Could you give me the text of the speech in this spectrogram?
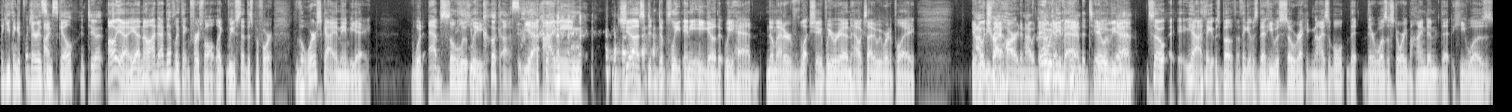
Like you think it's Which- there is some I- skill to it? Oh yeah, yeah. No, I, I definitely think. First of all, like we've said this before, the worst guy in the NBA would absolutely would cook us. yeah, I mean, just deplete any ego that we had, no matter what shape we were in, how excited we were to play. It I would be try bad. hard, and I would. It I would, would be bad. handed to it me. would be Yeah. bad. So uh, yeah, I think it was both. I think it was that he was so recognizable that there was a story behind him that he was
